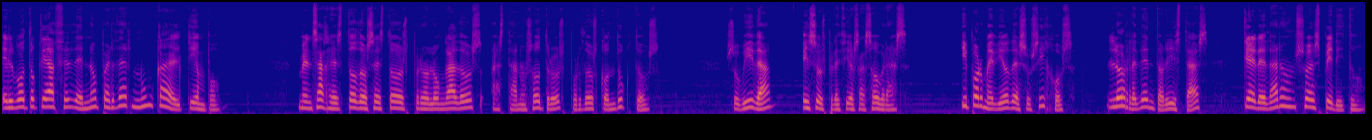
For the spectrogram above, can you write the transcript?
el voto que hace de no perder nunca el tiempo. Mensajes todos estos prolongados hasta nosotros por dos conductos, su vida y sus preciosas obras, y por medio de sus hijos, los redentoristas, que heredaron su espíritu.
